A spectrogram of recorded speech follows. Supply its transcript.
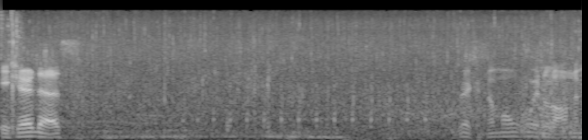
He sure does. Reckon I'm gonna whittle on him.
